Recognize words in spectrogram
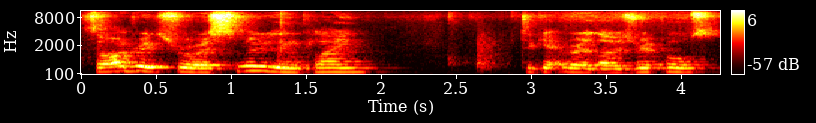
So I'd reach for a smoothing plane to get rid of those ripples.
